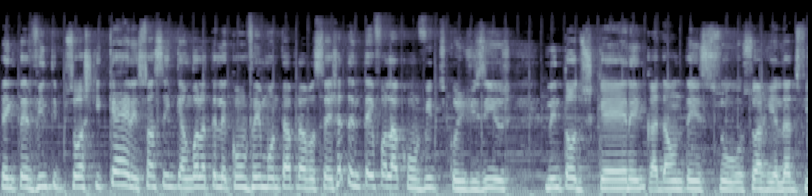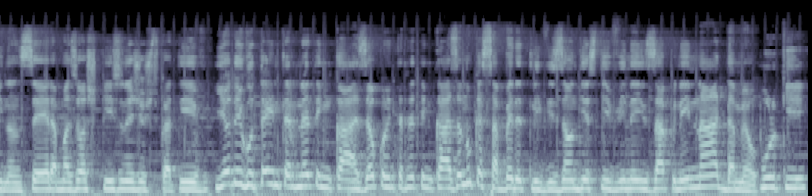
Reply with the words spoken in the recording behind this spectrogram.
Tem que ter 20 pessoas que querem, só assim que Angola Telecom vem montar para você. Já tentei falar com 20 com os vizinhos, nem todos querem, cada um tem sua, sua realidade financeira, mas eu acho que isso não é justificativo. E eu digo, tem internet em casa, eu com internet em casa, eu não quero saber de televisão, de STV, nem Zap, nem nada, meu, porque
